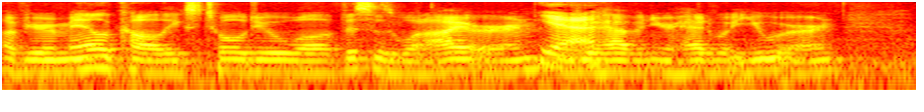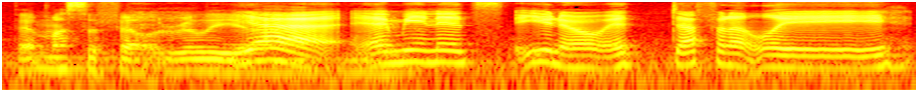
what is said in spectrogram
of your male colleagues told you, "Well, this is what I earn," yeah. and you have in your head what you earn. That must have felt really. Uh, yeah, uh, I mean, it's you know, it definitely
